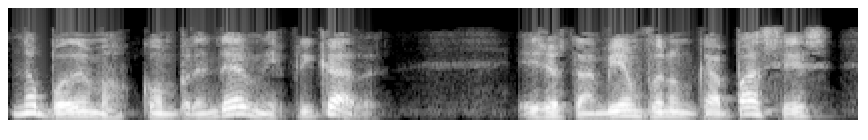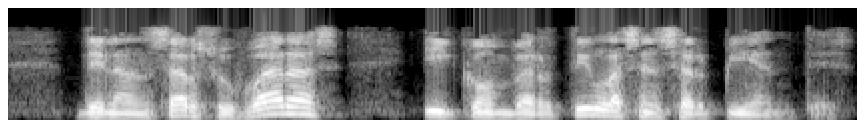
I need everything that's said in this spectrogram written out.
no podemos comprender ni explicar. Ellos también fueron capaces de lanzar sus varas y convertirlas en serpientes.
